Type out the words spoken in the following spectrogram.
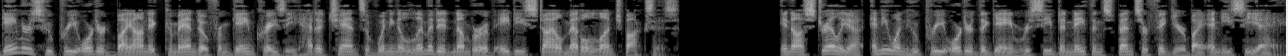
Gamers who pre-ordered Bionic Commando from GameCrazy had a chance of winning a limited number of 80s-style metal lunchboxes. In Australia, anyone who pre-ordered the game received a Nathan Spencer figure by NECA.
